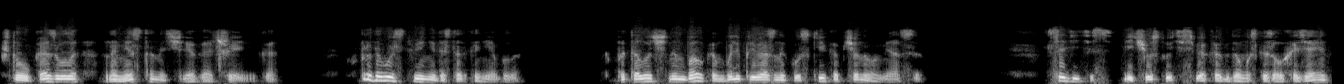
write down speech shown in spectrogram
что указывало на место ночлега отшельника. В продовольствии недостатка не было. К потолочным балкам были привязаны куски копченого мяса. «Садитесь и чувствуйте себя как дома», — сказал хозяин,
